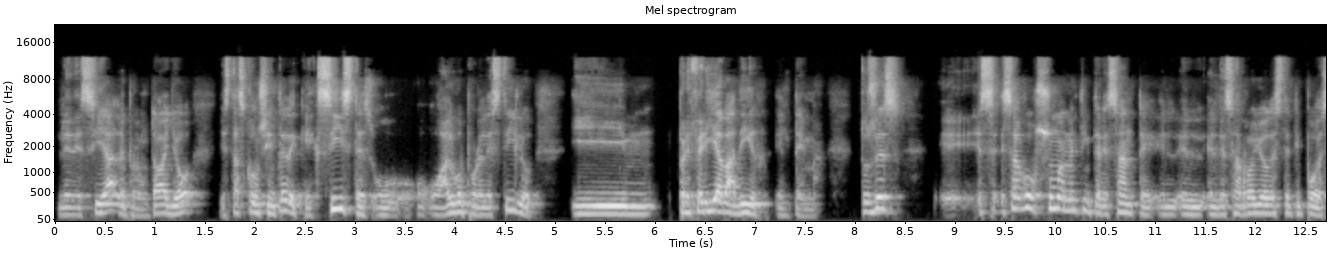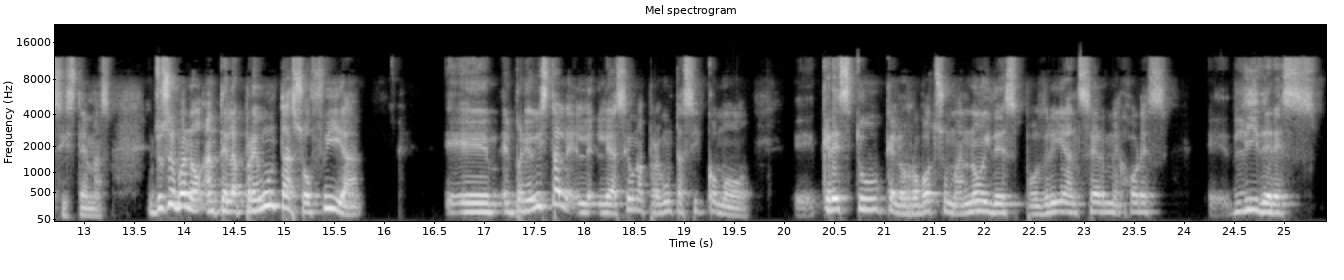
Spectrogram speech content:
Le decía, le preguntaba yo, ¿estás consciente de que existes o, o algo por el estilo? Y prefería evadir el tema. Entonces, eh, es, algo sumamente interesante el, el, desarrollo de este tipo de sistemas. Entonces, bueno, ante la pregunta, Sofía, eh, el periodista le, hace una pregunta así como, eh, ¿crees tú que los robots humanoides podrían ser mejores líderes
